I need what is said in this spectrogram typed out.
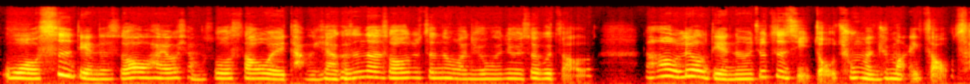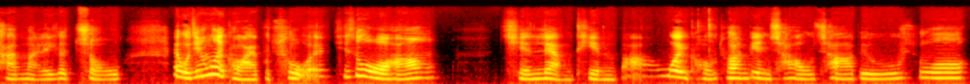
我四点的时候还有想说稍微躺一下，可是那时候就真的完全完全睡不着了。然后六点呢，就自己走出门去买早餐，买了一个粥。哎，我今天胃口还不错哎。其实我好像前两天吧，胃口突然变超差。比如说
